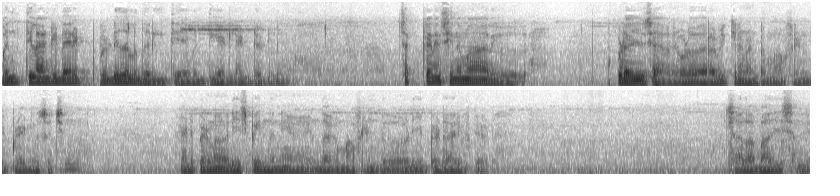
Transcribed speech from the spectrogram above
బంతి లాంటి డైరెక్ట్ ప్రొడ్యూసర్లు దొరికితే బంతి లాంటి వాళ్ళు చక్కని సినిమాలు. ఇప్పుడే చూసా ఎవడో రవికిరణ్ అంట మా ఫ్రెండ్ ఇప్పుడే న్యూస్ వచ్చింది. అంటే పెళ్ళం లేచిపోయిందని ఇందాక మా ఫ్రెండ్ వాడు చెప్పాడు ఆరిఫ్ గారు చాలా బాధ చేసింది.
